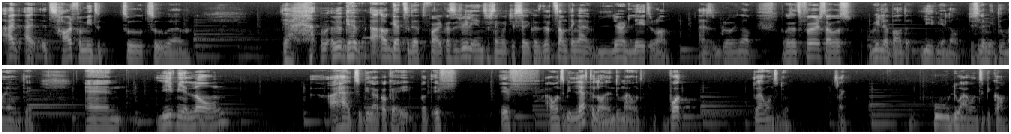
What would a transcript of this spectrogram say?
I, I it's hard for me to to to um, yeah we'll get I'll get to that part because it's really interesting what you say because that's something I learned later on as growing up because at first I was really about the leave me alone just let me do my own thing and leave me alone I had to be like okay but if if I want to be left alone and do my own thing what do I want to do it's like who do I want to become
